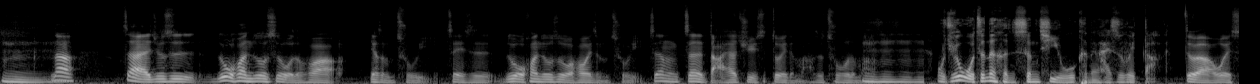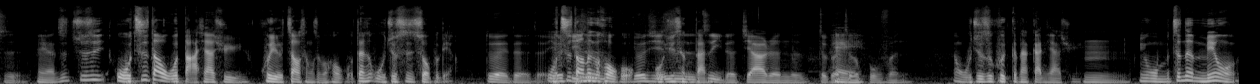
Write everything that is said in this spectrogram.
嗯，那再来就是，如果换作是我的话，要怎么处理？这也是如果换作是我的话会怎么处理？这样真的打下去是对的吗？是错的吗？嗯哼哼哼，我觉得我真的很生气，我可能还是会打。对啊，我也是。哎呀，这就是我知道我打下去会有造成什么后果，但是我就是受不了。对对对，我知道那个后果尤其是自己的家人的这个这个部分。那我就是会跟他干下去，嗯，因为我们真的没有，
